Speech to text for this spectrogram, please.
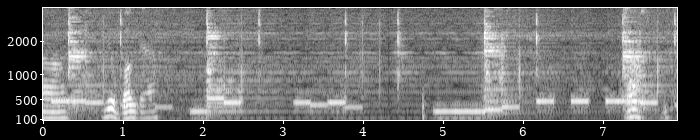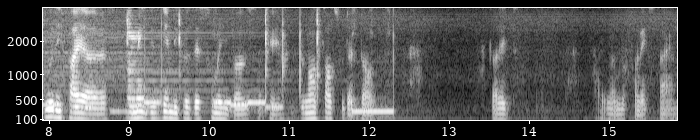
Uh, you bug there? Ah, it's good if I uh, remake this game because there's so many bugs. Okay, do not talk to that dog. Got it. I remember for next time.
